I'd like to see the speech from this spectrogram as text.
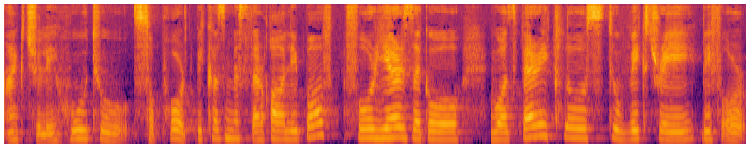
actually who to support because Mr. Ghalibaf four years ago was very close to victory before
